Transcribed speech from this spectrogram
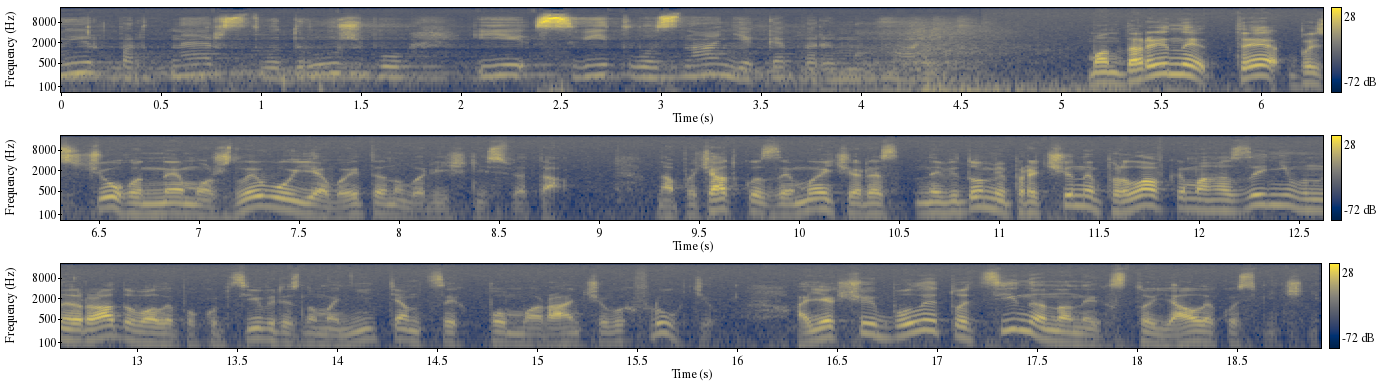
мир, партнерство, дружбу і світло знань, яке перемагає. Мандарини те, без чого неможливо уявити новорічні свята. На початку зими через невідомі причини прилавки магазинів не радували покупців різноманіттям цих помаранчевих фруктів. А якщо й були, то ціни на них стояли космічні.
